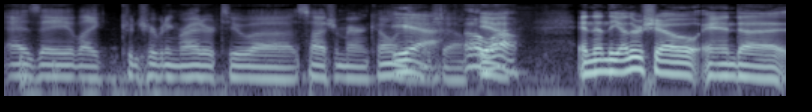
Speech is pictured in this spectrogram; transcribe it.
as a like contributing writer to uh, Sacha Baron Cohen's yeah, show. Oh, yeah. wow. And then the other show, and uh,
